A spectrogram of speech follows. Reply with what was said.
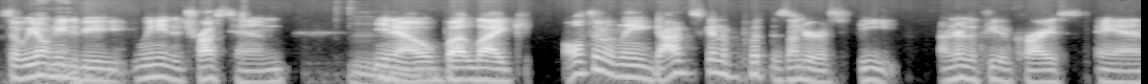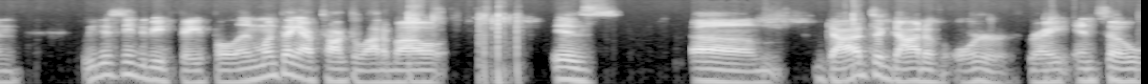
so we don't need to be we need to trust him, you know, but like ultimately God's going to put this under his feet, under the feet of Christ and we just need to be faithful. And one thing I've talked a lot about is um God's a God of order, right? And so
